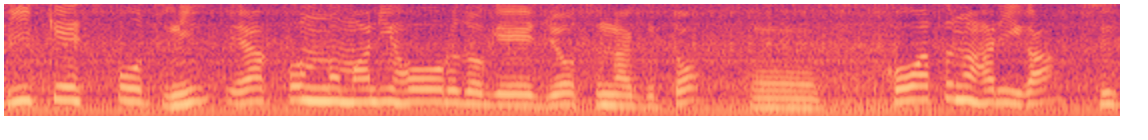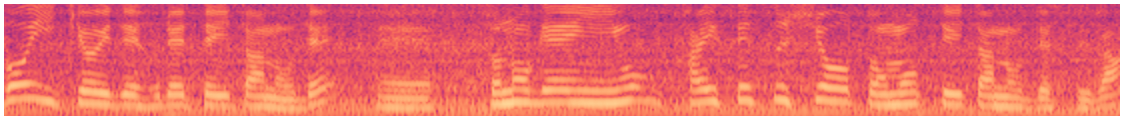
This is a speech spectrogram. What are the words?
BK スポーツにエアコンのマニホールドゲージをつなぐと高圧の針がすごい勢いで触れていたので、えー、その原因を解説しようと思っていたのですが、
